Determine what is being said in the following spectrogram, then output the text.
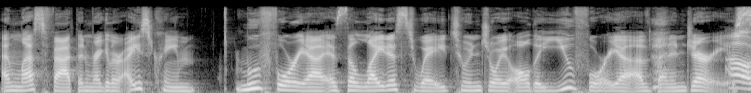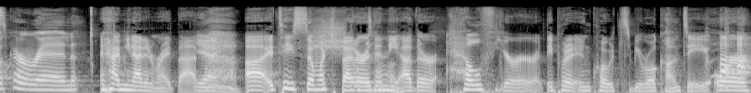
and less fat than regular ice cream. Moo-phoria is the lightest way to enjoy all the euphoria of Ben and Jerry's. Oh, Corinne. I mean, I didn't write that. Yeah, Uh, it tastes so much better don't than the other healthier, they put it in quotes to be real cunty, or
